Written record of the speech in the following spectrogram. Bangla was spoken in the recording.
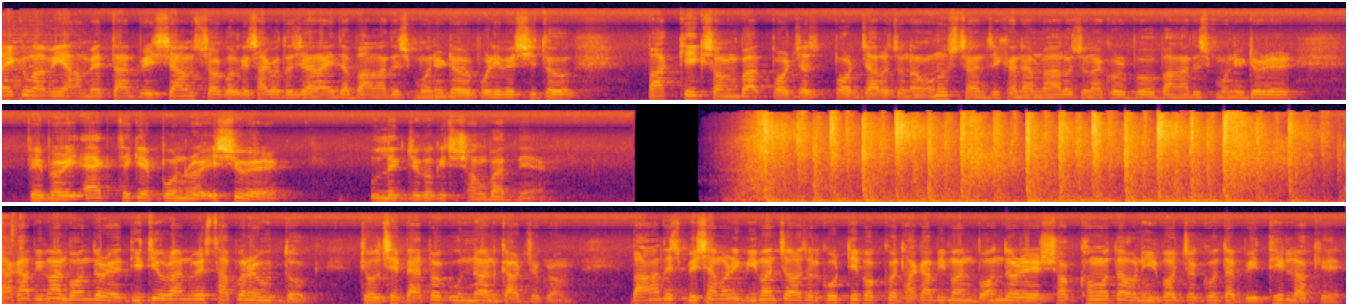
আলাইকুম, আমি আহমেদ তানভীর শামস। সকলকে স্বাগত জানাই। দ্য বাংলাদেশ মনিটর পরিবেশিত পাক্ষিক সংবাদ পর্যালোচনা অনুষ্ঠান, যেখানে আমরা আলোচনা করব বাংলাদেশ মনিটরের ফেব্রুয়ারি এক থেকে পনেরো ইস্যুয়ের উল্লেখযোগ্য কিছু সংবাদ নিয়ে। ঢাকা বিমানবন্দরে দ্বিতীয় রানওয়ে স্থাপনের উদ্যোগ, চলছে ব্যাপক উন্নয়ন কার্যক্রম। বাংলাদেশ বেসামরিক বিমান চলাচল কর্তৃপক্ষ ঢাকা বিমানবন্দরের সক্ষমতা ও নির্ভরযোগ্যতা বৃদ্ধির লক্ষ্যে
